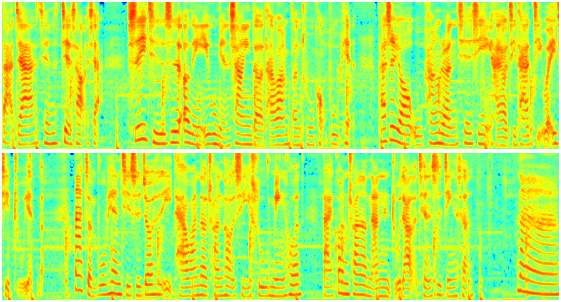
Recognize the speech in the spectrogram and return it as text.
大家先介绍一下，《失忆》其实是二零一五年上映的台湾本土恐怖片，它是由吴康仁、谢欣颖还有其他几位一起主演的。那整部片其实就是以台湾的传统习俗冥婚来贯穿了男女主角的前世今生。那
